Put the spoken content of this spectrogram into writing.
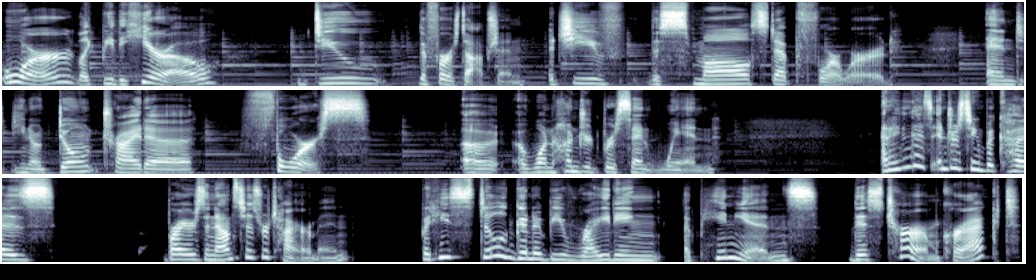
or like be the hero do the first option achieve the small step forward and you know don't try to force a, a 100% win and i think that's interesting because breyer's announced his retirement but he's still going to be writing opinions this term correct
